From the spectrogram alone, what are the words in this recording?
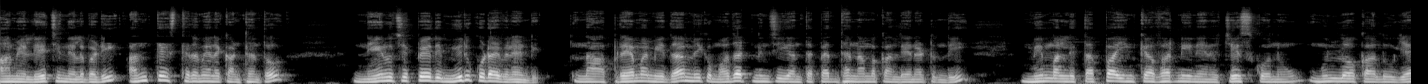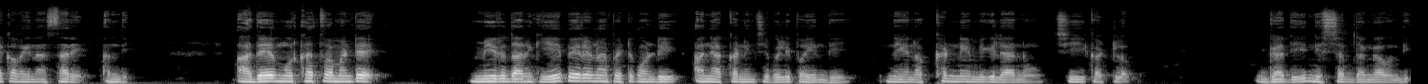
ఆమె లేచి నిలబడి అంతే స్థిరమైన కంఠంతో నేను చెప్పేది మీరు కూడా వినండి. నా ప్రేమ మీద మీకు మొదటి నుంచి అంత పెద్ద నమ్మకం లేనట్టుంది. మిమ్మల్ని తప్ప ఇంకెవరిని నేను చేసుకోను. ముల్లోకాలు ఏకమైనా సరే అంది. అదే మూర్ఖత్వం అంటే మీరు దానికి ఏ పేరైనా పెట్టుకోండి అని అక్కడి నుంచి వెళ్ళిపోయింది. నేనొక్కడనే మిగిలాను చీకట్లో. గది నిశ్శబ్దంగా ఉంది.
